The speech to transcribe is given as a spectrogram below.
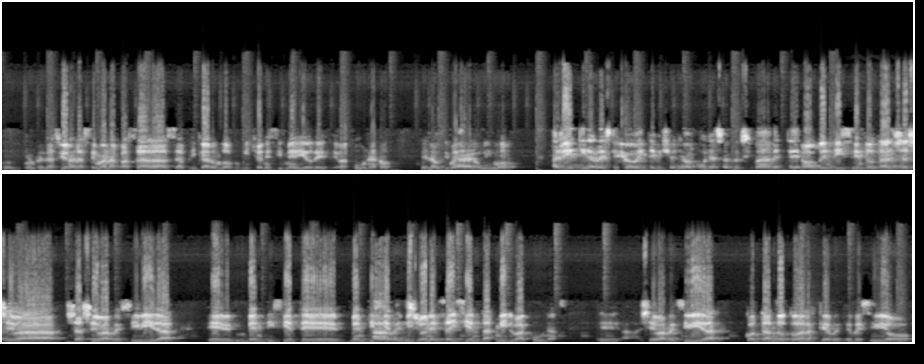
En, relación a la semana pasada se aplicaron 2 millones y medio de, vacunas, ¿no? De la última vez que lo vimos. ¿Argentina recibió 20 millones de vacunas aproximadamente? No, en total ya lleva, ya lleva recibida eh, 27, 27 ah, millones 600 mil vacunas eh, lleva recibida, contando todas las que recibió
